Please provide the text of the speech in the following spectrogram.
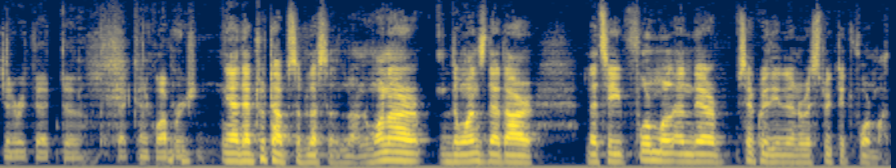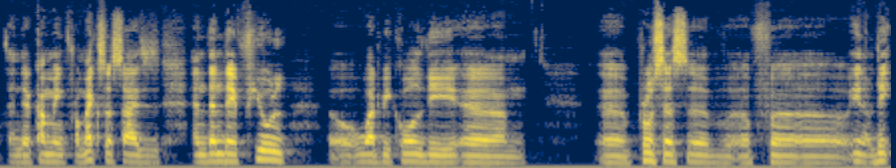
generate that uh, that kind of cooperation? Yeah, there are two types of lessons learned. One are the ones that are, let's say, formal and they're circulated in a restricted format, and they're coming from exercises, and then they fuel uh, what we call the um, uh, process of, of uh, you know, the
